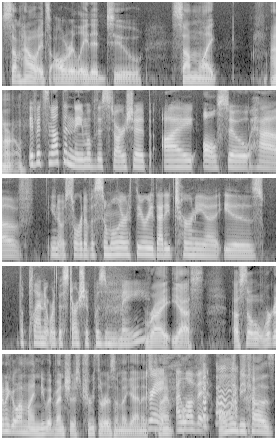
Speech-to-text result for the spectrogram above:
somehow it's all related to some like I don't know. If it's not the name of the starship, I also have, you know, sort of a similar theory that Eternia is the planet where the starship was made. Right? Yes. Uh, so we're gonna go on my new adventures trutherism again. It's Great. time. I love it. only because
